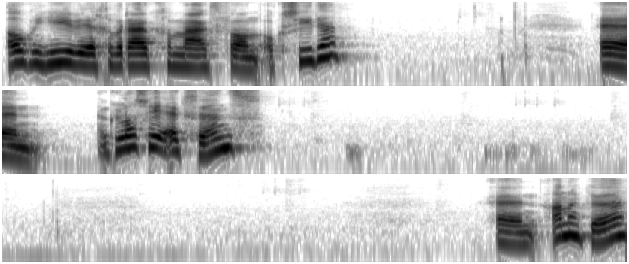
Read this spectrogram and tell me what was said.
Ook hier weer gebruik gemaakt van oxide. En Glossy Accents. En Anneke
